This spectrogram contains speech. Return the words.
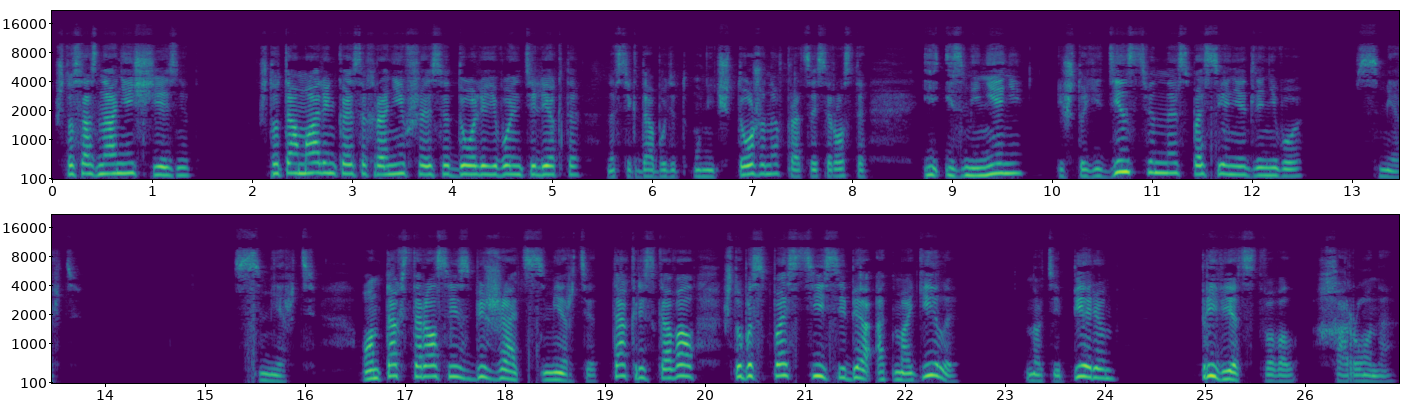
что сознание исчезнет, что та маленькая сохранившаяся доля его интеллекта навсегда будет уничтожена в процессе роста и изменений, и что единственное спасение для него — смерть. Смерть. Он так старался избежать смерти, так рисковал, чтобы спасти себя от могилы, но теперь он приветствовал Харона.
